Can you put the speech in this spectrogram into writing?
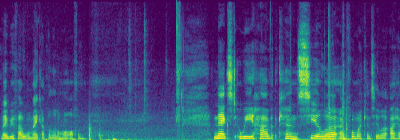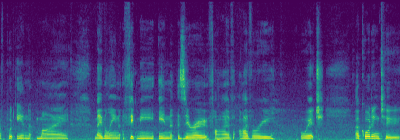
Maybe if I will makeup a little more often. Next, we have concealer, and for my concealer, I have put in my Maybelline Fit Me in 05 Ivory, which, according to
